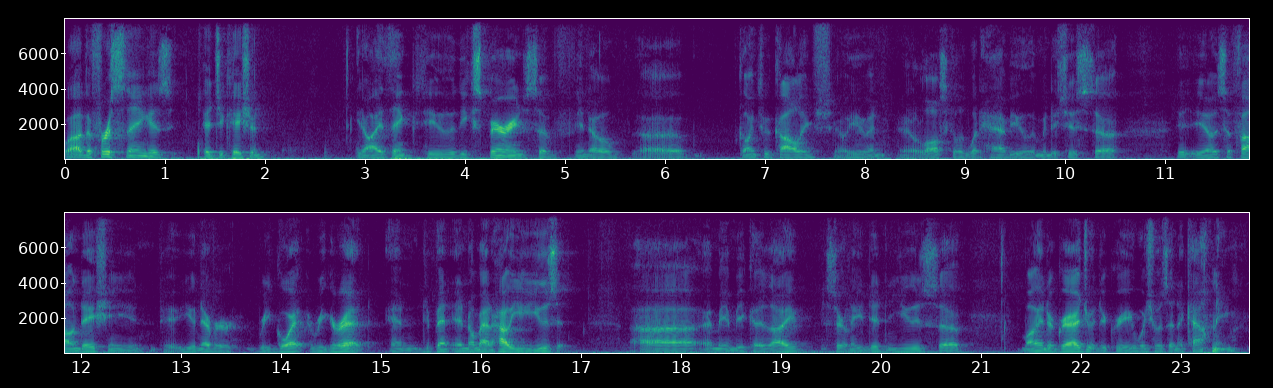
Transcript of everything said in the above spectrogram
Well the first thing is education. You know i think to the experience of you know uh, going through college you know even you know, law school what have you i mean it's just uh, it, you know it's a foundation you you never regret regret. And depend and no matter how you use it. Uh, i mean because i certainly didn't use uh, my undergraduate degree, which was in accounting.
